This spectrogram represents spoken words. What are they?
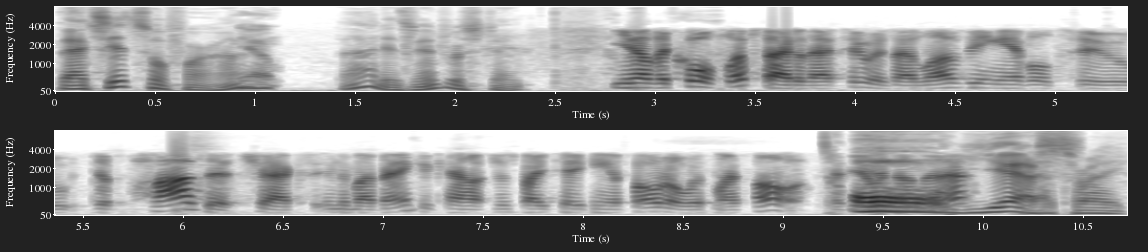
That's it so far, huh? Yep. That is interesting. You know, the cool flip side of that too is I love being able to deposit checks into my bank account just by taking a photo with my phone. Have you ever done Oh, that? yes. That's right.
